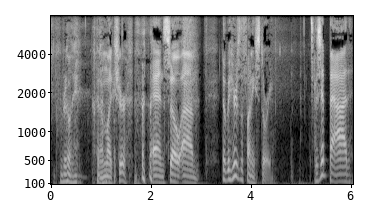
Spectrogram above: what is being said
really. And I'm like, "Sure." and so, um, no, but here's the funny story: Is it bad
